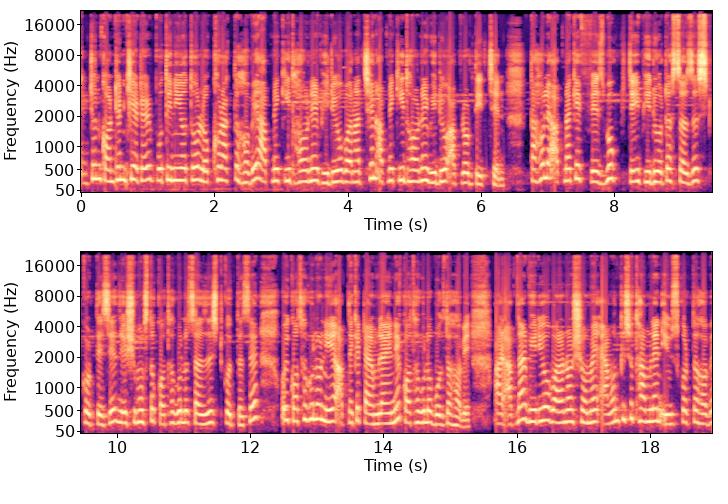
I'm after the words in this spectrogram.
একজন কন্টেন্ট ক্রিয়েটর প্রতিনিয়ত লক্ষ্য রাখতে হবে আপনি কি ধরনের ভিডিও বানাচ্ছেন, আপনি কি ধরনের ভিডিও আপলোড দিচ্ছেন। তাহলে আপনাকে ফেসবুক যেই ভিডিওটা সাজেস্ট করতেছে, যে সমস্ত কথাগুলো সাজেস্ট করতেছে, ওই কথাগুলো নিয়ে আপনাকে টাইমলাইনে কথাগুলো বলতে হবে। আর আপনার ভিডিও বানানোর সময় এমন কিছু থামলাইন ইউজ করতে হবে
